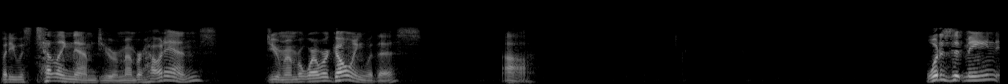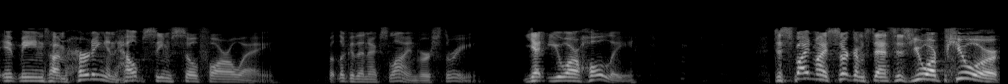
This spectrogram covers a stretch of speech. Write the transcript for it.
but he was telling them, Do you remember how it ends? Do you remember where we're going with this? Ah. What does it mean? It means I'm hurting and help seems so far away. But look at the next line, verse 3. Yet you are holy. Despite my circumstances, you are pure.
